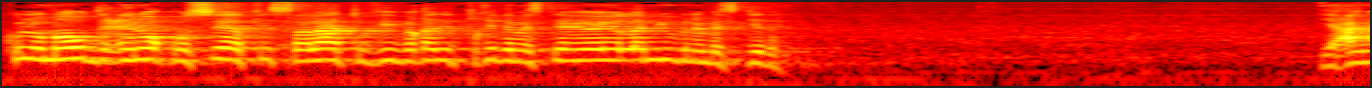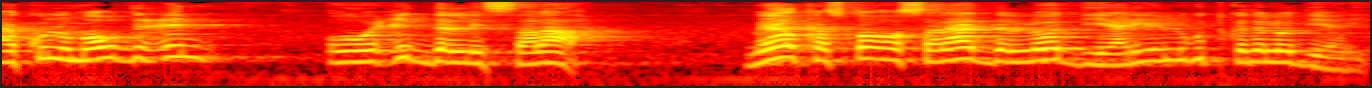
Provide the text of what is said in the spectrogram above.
Kulu mawdicin oo qusidat isalaatu fiihi faqad itukida masjidan lam yubna masjida yaعnaa kulu mawdicin oo cidda lisalaa meel kasta oo salaada loo diyaariyey in lagu tukado loo diyaariyey.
